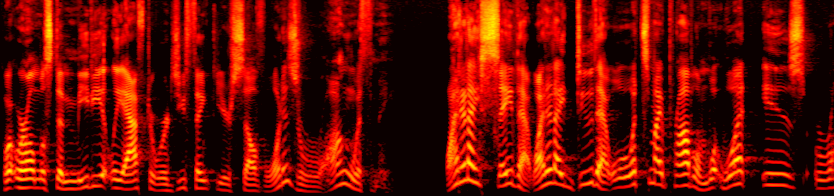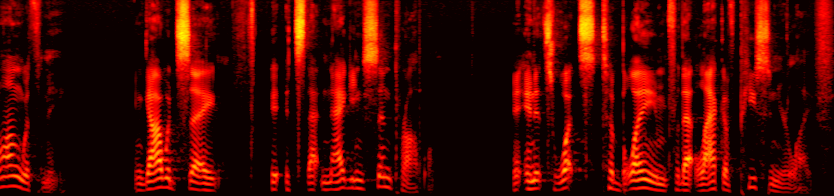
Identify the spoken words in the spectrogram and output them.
Where almost immediately afterwards, you think to yourself, what is wrong with me? Why did I say that? Why did I do that? Well, what's my problem? What, what is wrong with me? And God would say, it's that nagging sin problem. And it's what's to blame for that lack of peace in your life.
